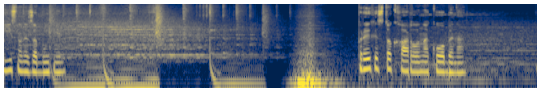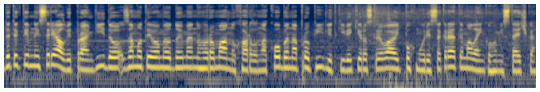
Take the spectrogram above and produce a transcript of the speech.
дійсно незабутнім. Прихисток Харлана Кобена Детективний серіал від Prime Video за мотивами одноіменного роману Харлана Кобена про підлітків, які розкривають похмурі секрети маленького містечка.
